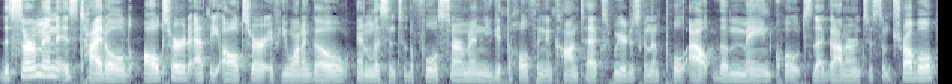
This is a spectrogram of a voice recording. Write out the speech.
The sermon is titled Altered at the Altar. If you want to go and listen to the full sermon, you get the whole thing in context. We are just going to pull out the main quotes that got her into some trouble.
